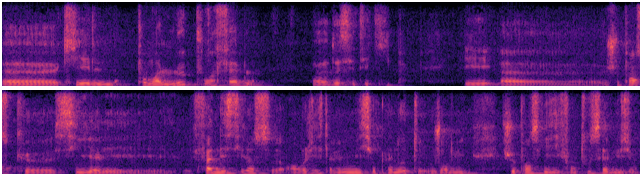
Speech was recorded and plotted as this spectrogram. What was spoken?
euh, qui est pour moi le point faible de cette équipe. Et je pense que si les fans des Steelers enregistrent la même émission que la nôtre aujourd'hui, je pense qu'ils y font tous allusion.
